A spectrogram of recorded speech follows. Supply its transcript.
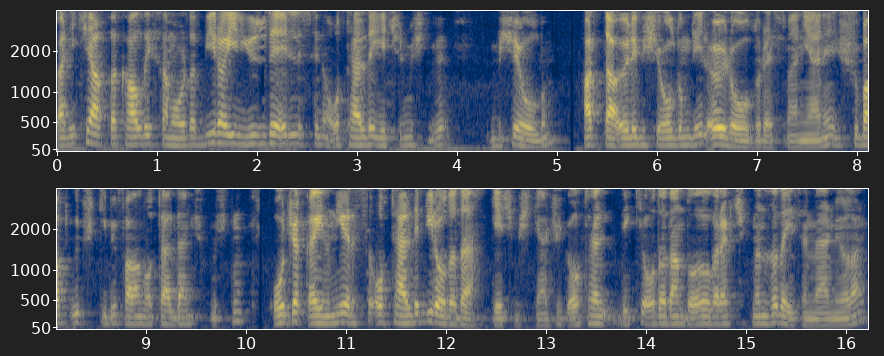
Ben iki hafta kaldıysam orada bir ayın %50'sini otelde geçirmiş gibi bir şey oldum. Hatta öyle bir şey oldum değil öyle oldu resmen yani. Şubat 3 gibi falan otelden çıkmıştım. Ocak ayının yarısı otelde bir odada geçmişti. Yani çünkü oteldeki odadan doğal olarak çıkmanıza da izin vermiyorlar.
